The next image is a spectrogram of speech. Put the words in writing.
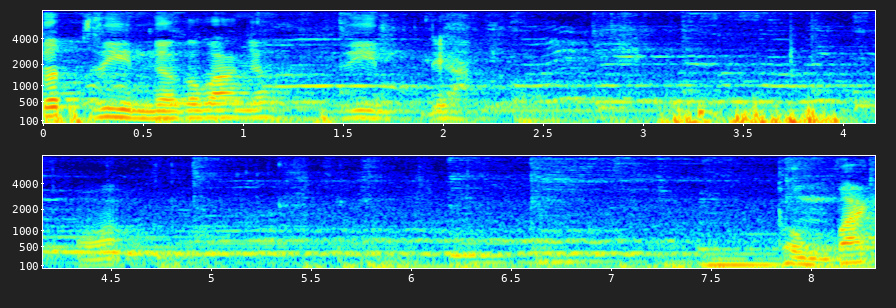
Rất zin nha các bác nhé zin đẹp. Đó. Thùng vách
